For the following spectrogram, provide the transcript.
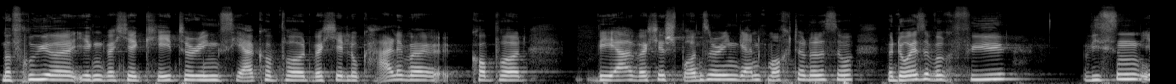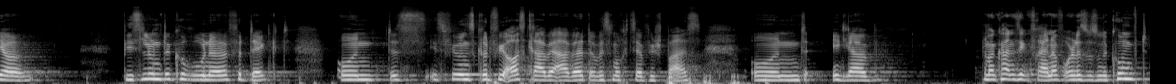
man früher irgendwelche Caterings hergehabt hat, welche Lokale man gehabt hat, wer welches Sponsoring gern gemacht hat oder so. Weil da ist einfach viel Wissen, ja, ein bisschen unter Corona verdeckt. Und das ist für uns gerade viel Ausgrabearbeit, aber es macht sehr viel Spaß. Und ich glaube, man kann sich freuen auf alles, was noch kommt.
